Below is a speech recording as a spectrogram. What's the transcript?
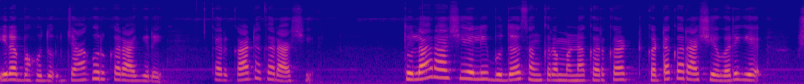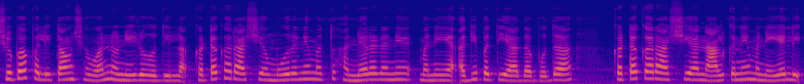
ಇರಬಹುದು. ಜಾಗರೂಕರಾಗಿರಿ. ಕರ್ಕಾಟಕ ರಾಶಿ. ತುಲಾ ರಾಶಿಯಲ್ಲಿ ಬುಧ ಸಂಕ್ರಮಣ ಕರ್ಕಾಟ, ಕಟಕ ರಾಶಿಯವರಿಗೆ ಶುಭ ಫಲಿತಾಂಶವನ್ನು ನೀಡುವುದಿಲ್ಲ. ಕಟಕ ರಾಶಿಯ ಮೂರನೇ ಮತ್ತು ಹನ್ನೆರಡನೇ ಮನೆಯ ಅಧಿಪತಿಯಾದ ಬುಧ ಕಟಕ ರಾಶಿಯ ನಾಲ್ಕನೇ ಮನೆಯಲ್ಲಿ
